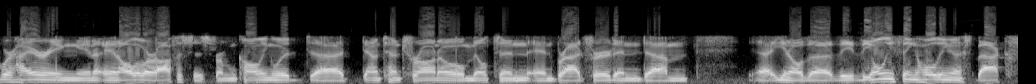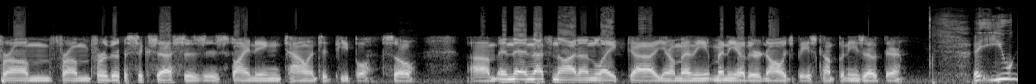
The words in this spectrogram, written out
we're hiring in, in all of our offices from Collingwood, uh, downtown Toronto, Milton, and Bradford, and um, uh, you know the, the the only thing holding us back from from further success is is finding talented people. So, um, and then that's not unlike uh, you know many many other knowledge based companies out there. You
